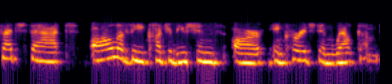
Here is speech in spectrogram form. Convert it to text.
such that all of the contributions are encouraged and welcomed?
